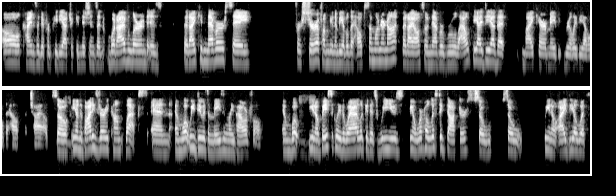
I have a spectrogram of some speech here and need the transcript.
all kinds of different pediatric conditions. And what I've learned is that I can never say for sure if I'm going to be able to help someone or not, but I also never rule out the idea that my care may really be able to help a child. So, mm-hmm. you know, the body's very complex and, and what we do is amazingly powerful. And what, mm-hmm. you know, basically the way I look at it is we use, you know, we're holistic doctors. So, so, you know, I deal with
